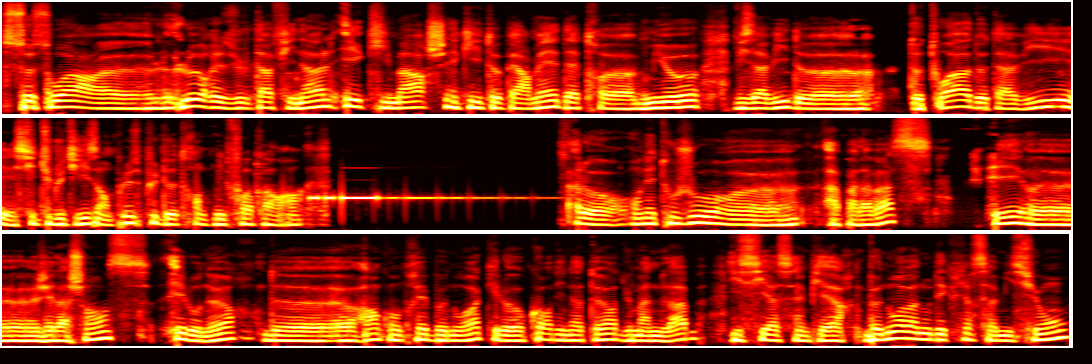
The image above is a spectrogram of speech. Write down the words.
ce soir le, le résultat final et marche et qui te permet d'être euh, mieux vis-à-vis de de toi, de ta vie, et si tu l'utilises en plus plus de 30 000 fois par an. Alors, on est toujours euh, à Palavas et euh, j'ai la chance et l'honneur de rencontrer Benoît, qui est le coordinateur du Man Lab ici à Saint-Pierre. Benoît va nous décrire sa mission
